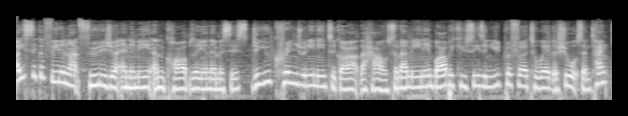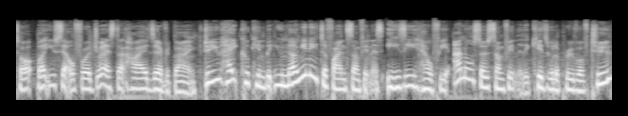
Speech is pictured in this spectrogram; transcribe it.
Are you sick of feeling like food is your enemy and carbs are your nemesis? Do you cringe when you need to go out the house? And I mean, in barbecue season, you'd prefer to wear the shorts and tank top, but you settle for a dress that hides everything. Do you hate cooking, but you know you need to find something that's easy, healthy, and also something that the kids will approve of too?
